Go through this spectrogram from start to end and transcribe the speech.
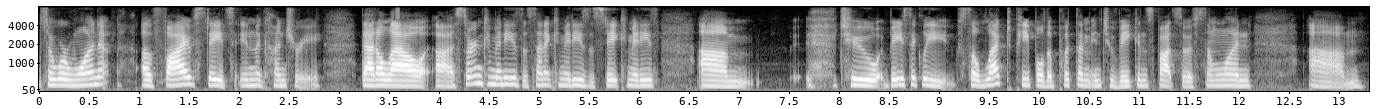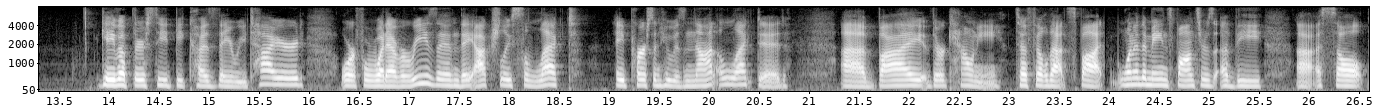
So we're one of five states in the country that allow uh, certain committees, the Senate committees, the state committees, um, to basically select people to put them into vacant spots. So if someone um, gave up their seat because they retired or for whatever reason, they actually select a person who is not elected uh, by their county to fill that spot. One of the main sponsors of the uh, assault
